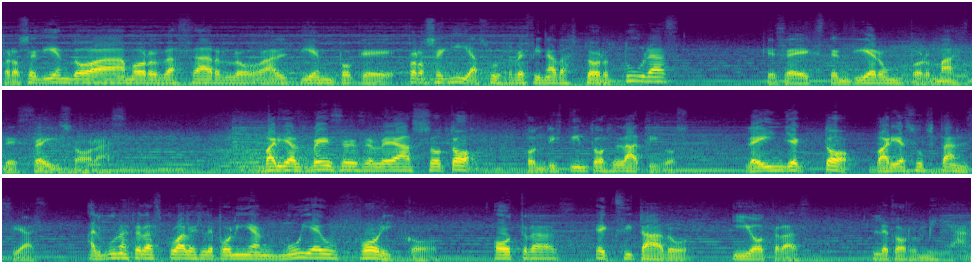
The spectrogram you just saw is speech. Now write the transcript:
procediendo a amordazarlo al tiempo que proseguía sus refinadas torturas que se extendieron por más de seis horas. Varias veces le azotó con distintos látigos, le inyectó varias sustancias, algunas de las cuales le ponían muy eufórico, otras excitado y otras le dormían.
